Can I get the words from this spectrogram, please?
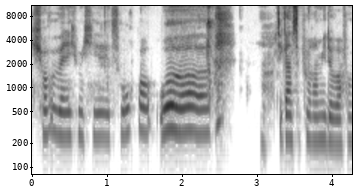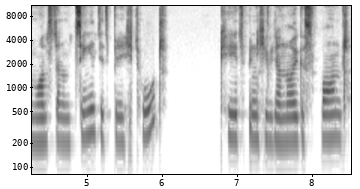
Ich hoffe, wenn ich mich hier jetzt hochbaue. Oh, die ganze Pyramide war von Monstern umzingelt. Jetzt bin ich tot. Okay, jetzt bin ich hier wieder neu gespawnt.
